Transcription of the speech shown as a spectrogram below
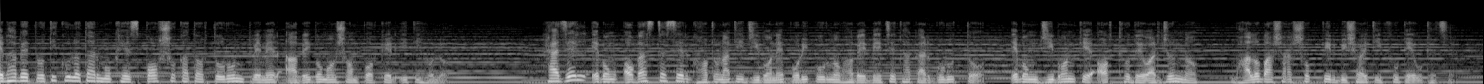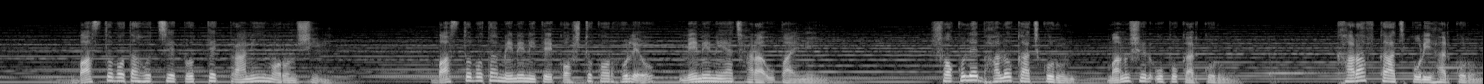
এভাবে প্রতিকূলতার মুখে স্পর্শকাতর তরুণ প্রেমের আবেগময় সম্পর্কের ইতি হল। হ্যাজেল এবং অগাস্টাসের ঘটনাটি জীবনে পরিপূর্ণভাবে বেঁচে থাকার গুরুত্ব এবং জীবনকে অর্থ দেওয়ার জন্য ভালোবাসার শক্তির বিষয়টি ফুটে উঠেছে। বাস্তবতা হচ্ছে প্রত্যেক প্রাণীই মরণশীল। বাস্তবতা মেনে নিতে কষ্টকর হলেও মেনে নেয়া ছাড়া উপায় নেই। সকলে ভালো কাজ করুন, মানুষের উপকার করুন। খারাপ কাজ পরিহার করুন।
